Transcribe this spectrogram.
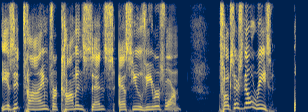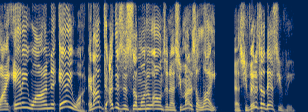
Is it time for common sense SUV reform? Folks, there's no reason why anyone, anyone, and I'm this is someone who owns an SUV, minus a light SUV, it's an SUV.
